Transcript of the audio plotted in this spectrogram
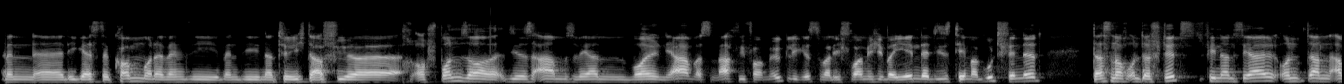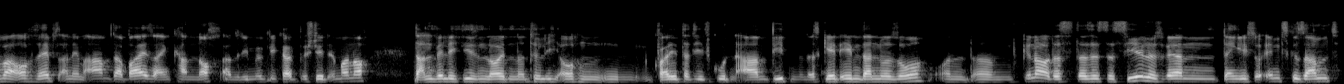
wenn äh, die Gäste kommen oder wenn sie, wenn sie natürlich dafür auch Sponsor dieses Abends werden wollen, ja, was nach wie vor möglich ist, weil ich freue mich über jeden, der dieses Thema gut findet das noch unterstützt finanziell und dann aber auch selbst an dem Abend dabei sein kann noch. Also die Möglichkeit besteht immer noch. Dann will ich diesen Leuten natürlich auch einen, qualitativ guten Abend bieten. Und das geht eben dann nur so. Und ähm, genau, das, das ist das Ziel. Es werden, denke ich, so insgesamt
